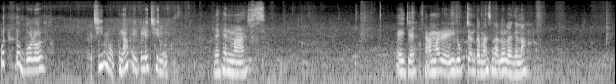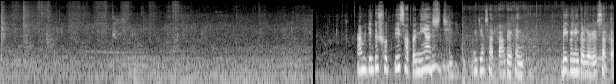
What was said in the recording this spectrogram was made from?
কত বড় ঝিনুক না? এগুলো ঝিনুক। দেখেন মাছ। এই যে, আমার এই রূপচান্দা মাছ ভালো লাগে না। আমি কিন্তু সত্যিই ছাতা নিয়ে আসছি। এই যে ছাতা, দেখেন, বেগুনি কালারের ছাতা।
